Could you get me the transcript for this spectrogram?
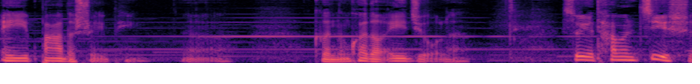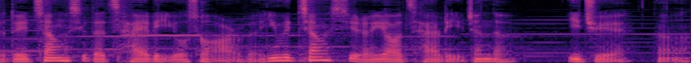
A 八的水平啊，可能快到 A 九了。所以他们即使对江西的彩礼有所耳闻，因为江西人要彩礼真的。一绝啊，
